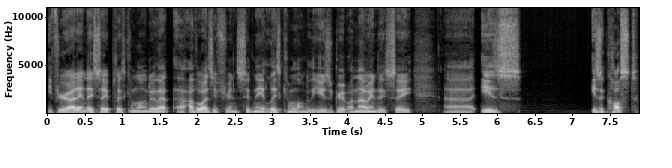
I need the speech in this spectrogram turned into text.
if you're at NDC, please come along to that. Uh, otherwise, if you're in Sydney, at least come along to the user group. I know NDC uh, is is a cost.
